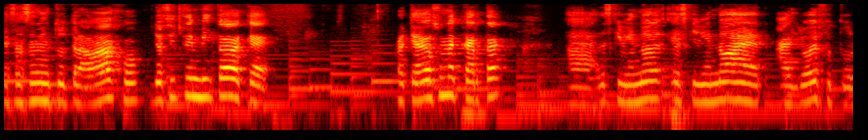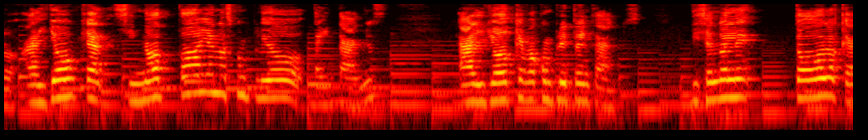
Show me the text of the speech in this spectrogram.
estás en tu trabajo. Yo sí te invito a que, a que hagas una carta ah, escribiendo, a- al yo de futuro, al yo que si no todavía no has cumplido 30 años, al yo que va a cumplir 30 años, diciéndole todo lo que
